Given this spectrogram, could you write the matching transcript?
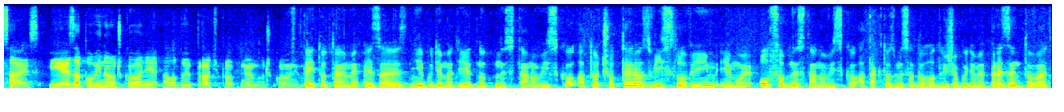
SAS je za povinné očkovanie alebo je proti povinnému očkovaniu? V tejto téme SAS nebude mať jednotné stanovisko a to, čo teraz vyslovím, je moje osobné stanovisko a takto sme sa dohodli, že budeme prezentovať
